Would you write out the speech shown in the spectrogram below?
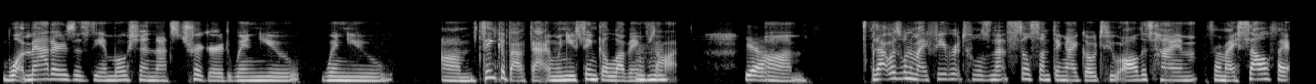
what matters is the emotion that's triggered when you when you um, think about that and when you think a loving Mhm. thought. Yeah. um, that was one of my favorite tools and that's still something i go to all the time for myself. I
